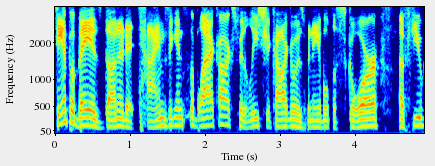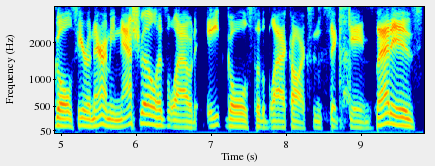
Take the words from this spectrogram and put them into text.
Tampa Bay has done it at times against the Blackhawks, but at least Chicago has been able to score a few goals here and there. I mean, Nashville has allowed eight goals to the Blackhawks in six games. That is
